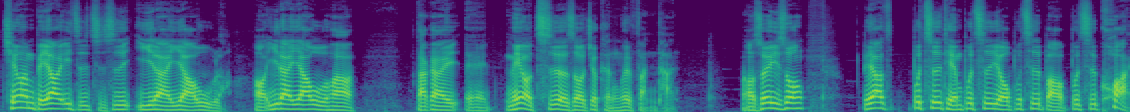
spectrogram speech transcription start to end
千万不要一直只是依赖药物了。好，依赖药物的话，大概呃没有吃的时候就可能会反弹。好，所以说不要不吃甜、不吃油、不吃饱、不吃快。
